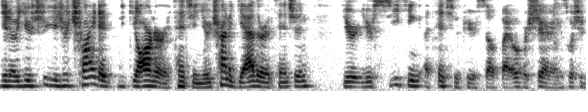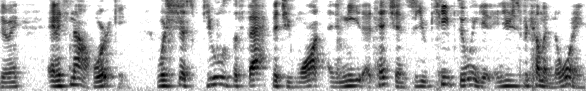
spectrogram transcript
you know you're you're trying to garner attention. You're trying to gather attention. You're you're seeking attention for yourself by oversharing is what you're doing and it's not working which just fuels the fact that you want and need attention so you keep doing it and you just become annoying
